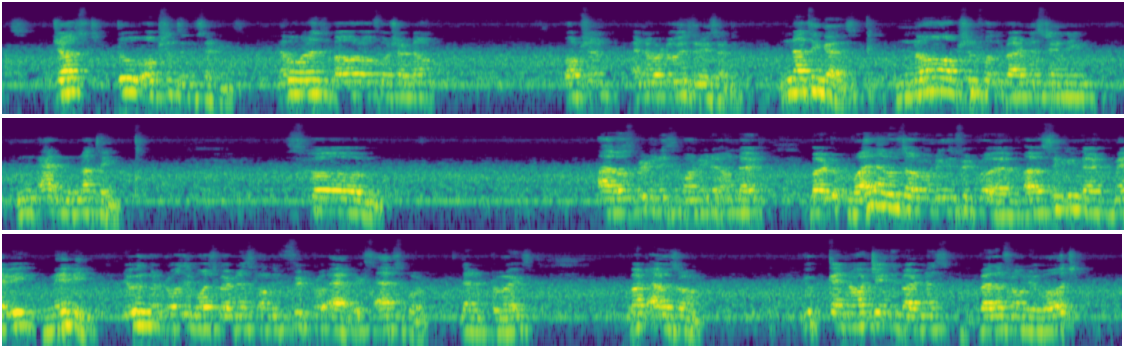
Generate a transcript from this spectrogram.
just two options in the settings number one is power off or shutdown option and number two is reset nothing else no option for the brightness changing and nothing so um, I was pretty disappointed on that. But while I was downloading the FitPro app, I was thinking that maybe, maybe you can control the watch brightness from the FitPro app. It's app support that it provides. But I was wrong. You cannot change the brightness whether from your watch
